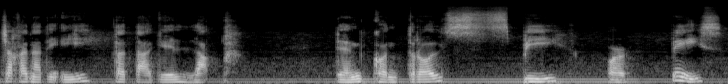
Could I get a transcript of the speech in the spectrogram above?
Tsaka natin i-tatagil lock. Then, control P or paste.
